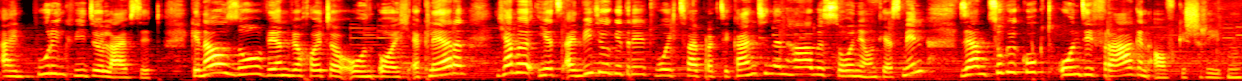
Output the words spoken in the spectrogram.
ein Puring-Video live sieht. Genau so werden wir heute euch erklären. Ich habe jetzt ein Video gedreht, wo ich zwei Praktikantinnen habe, Sonja und Jasmin. Sie haben zugeguckt und die Fragen aufgeschrieben.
